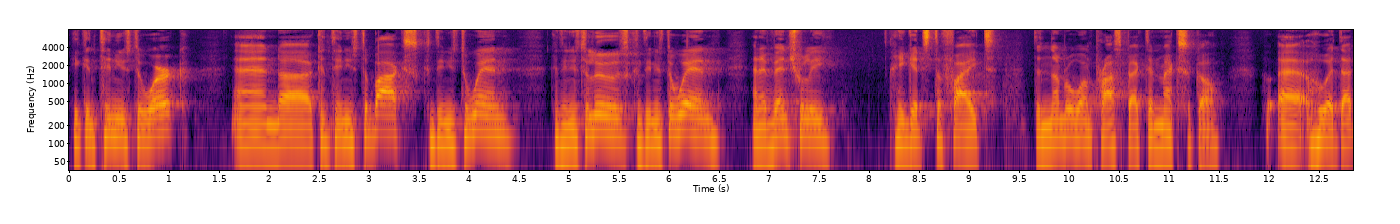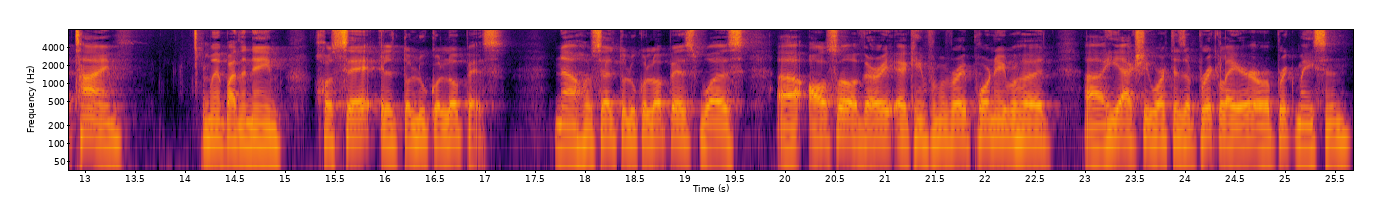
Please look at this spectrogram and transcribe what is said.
He continues to work and uh, continues to box, continues to win, continues to lose, continues to win, and eventually he gets to fight the number one prospect in Mexico, uh, who at that time went by the name Jose El Toluco Lopez. Now, Jose El Toluco Lopez was uh, also a very uh, came from a very poor neighborhood. Uh, he actually worked as a bricklayer or a brick mason,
